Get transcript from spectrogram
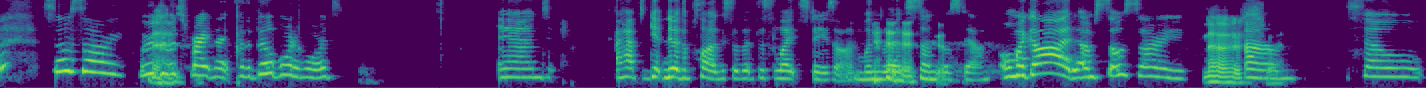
so sorry. We were doing Sprite Night for the Billboard Awards. And I have to get near the plug so that this light stays on when the sun goes down. Oh my God, I'm so sorry. No, um, so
